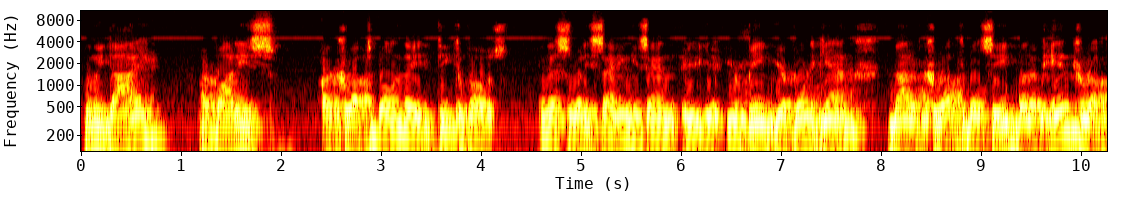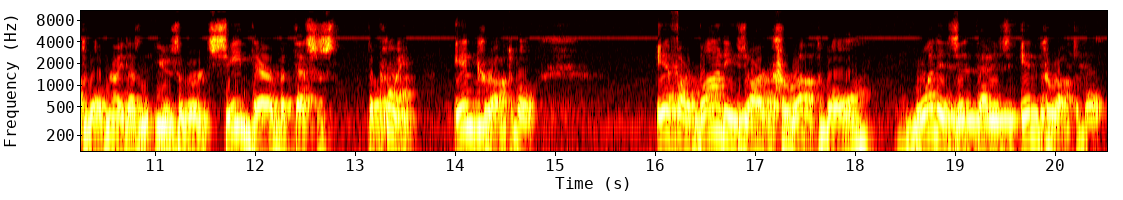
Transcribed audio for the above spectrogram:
when we die, our bodies are corruptible and they decompose. And this is what he's saying. He's saying you're being you're born again, not of corruptible seed, but of incorruptible. Now he doesn't use the word seed there, but that's just the point. Incorruptible. If our bodies are corruptible, what is it that is incorruptible?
